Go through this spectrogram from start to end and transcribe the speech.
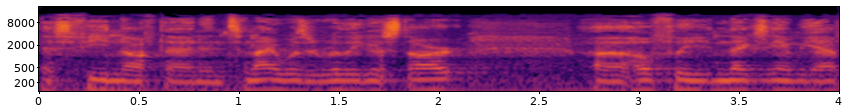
is feeding off that. And tonight was a really good start. Uh, hopefully, next game we have.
